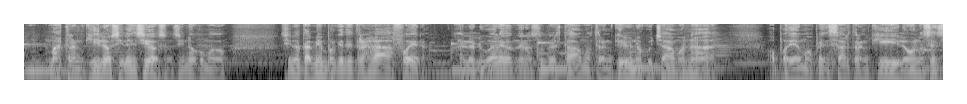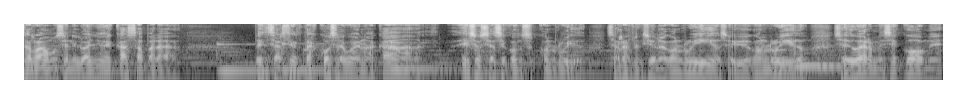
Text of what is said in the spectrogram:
más tranquilo, silencioso, sino como sino también porque te traslada afuera, a los lugares donde nosotros estábamos tranquilos y no escuchábamos nada, o podíamos pensar tranquilo, o nos encerrábamos en el baño de casa para pensar ciertas cosas, bueno, acá eso se hace con, ruido, se reflexiona con ruido, se vive con ruido, se duerme, se come,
